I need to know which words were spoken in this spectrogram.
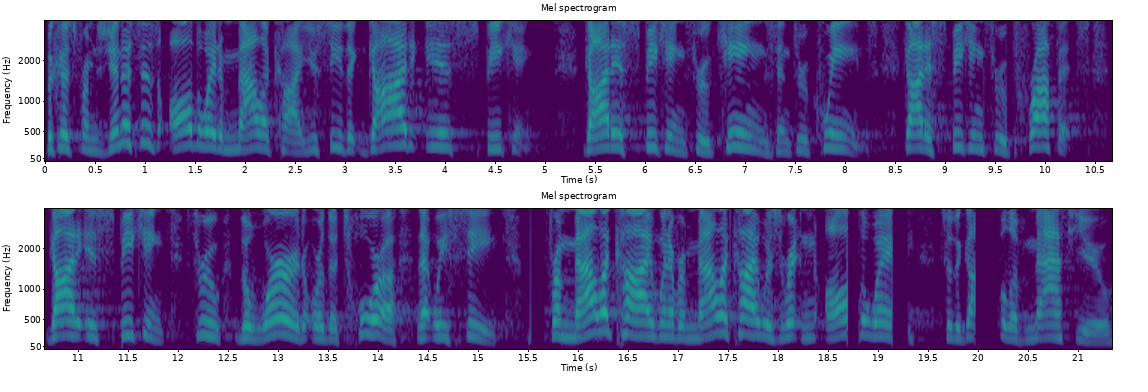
Because from Genesis all the way to Malachi, you see that God is speaking. God is speaking through kings and through queens. God is speaking through prophets. God is speaking through the word or the Torah that we see. From Malachi, whenever Malachi was written all the way to the Gospel of Matthew,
